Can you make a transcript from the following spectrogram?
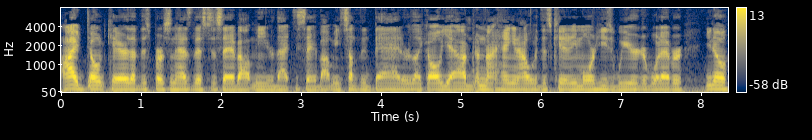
I don't care that this person has this to say about me or that to say about me, something bad, or like, oh yeah, I'm, I'm not hanging out with this kid anymore, he's weird or whatever. You know,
